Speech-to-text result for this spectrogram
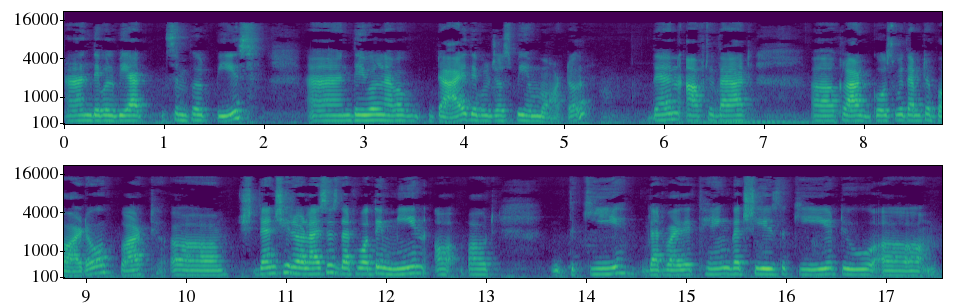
And they will be at simple peace and they will never die, they will just be immortal. Then, after that, uh, Clarke goes with them to Bardo, but uh, then she realizes that what they mean about the key that why they think that she is the key to um,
